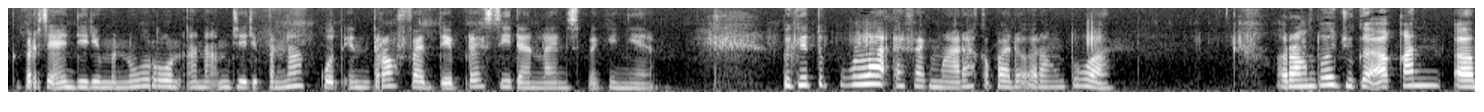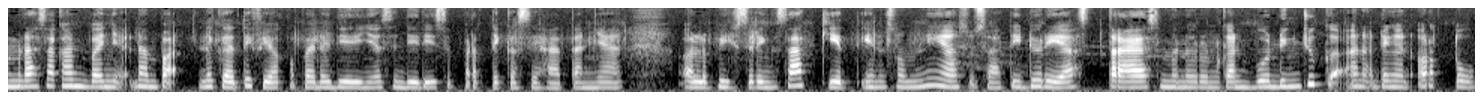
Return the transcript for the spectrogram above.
kepercayaan diri menurun, anak menjadi penakut, introvert, depresi, dan lain sebagainya. Begitu pula efek marah kepada orang tua orang tua juga akan e, merasakan banyak dampak negatif ya kepada dirinya sendiri seperti kesehatannya e, lebih sering sakit, insomnia, susah tidur ya, stres, menurunkan bonding juga anak dengan ortu.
